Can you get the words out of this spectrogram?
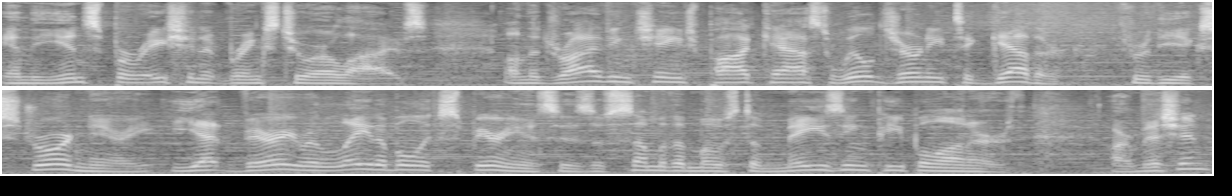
and the inspiration it brings to our lives. On the Driving Change podcast, we'll journey together through the extraordinary yet very relatable experiences of some of the most amazing people on earth. Our mission?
